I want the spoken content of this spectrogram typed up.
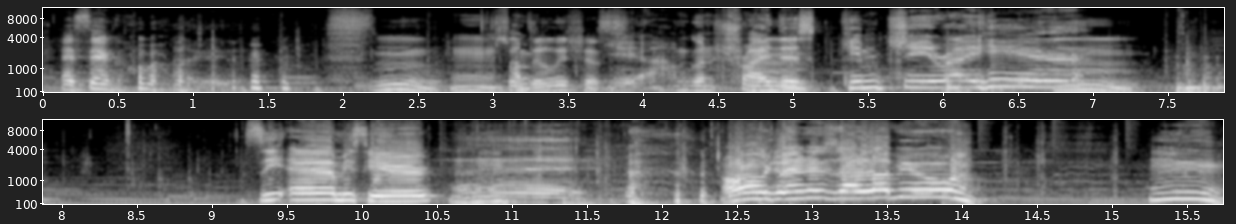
Let's see him come on. Mmm. Mm, So I'm- delicious. Yeah, I'm gonna try Mm. this kimchi right here. Mm. CM is here. Hey. Oh, Janice, I love you. Hmm.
